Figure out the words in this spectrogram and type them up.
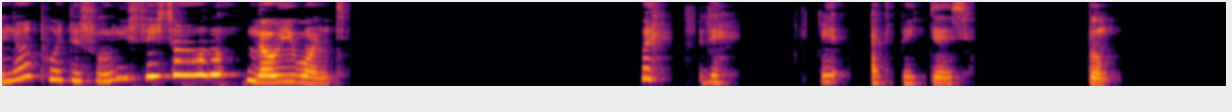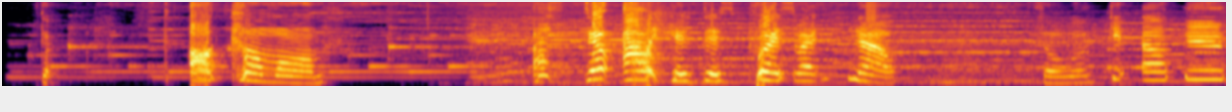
Can I put this on your face logo? No, you won't. Wait, the- activate this. Boom. Go. Oh, come on. I still out here this place right now. So uh, get out here,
